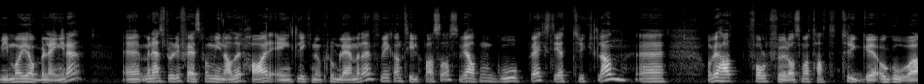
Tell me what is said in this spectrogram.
Vi må jobbe lengre. Eh, men jeg tror de fleste på min alder har egentlig ikke noe problem med det, for vi kan tilpasse oss. Vi har hatt en god oppvekst i et trygt land, eh, og vi har hatt folk før oss som har tatt trygge og gode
